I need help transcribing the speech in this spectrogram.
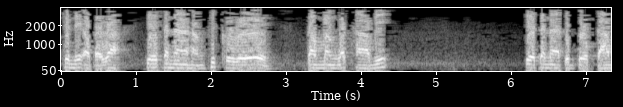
เช่นนี้ออกไปว่า เจตนาหังพิกเวกรรมังวัฏามิ เจตนาเป็นตัวกรรม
